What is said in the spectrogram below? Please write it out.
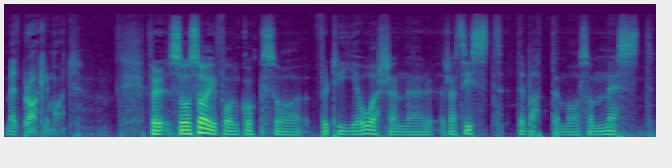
med ett bra klimat. För så sa ju folk också för tio år sedan när rasistdebatten var som mest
